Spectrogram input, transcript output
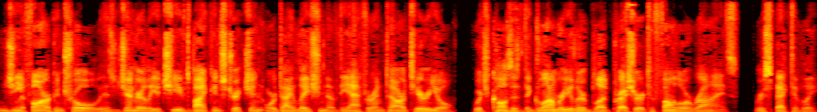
GFR control is generally achieved by constriction or dilation of the afferent arteriole which causes the glomerular blood pressure to fall or rise, respectively.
